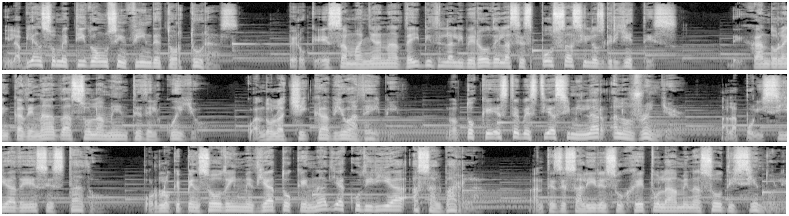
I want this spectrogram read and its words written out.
y la habían sometido a un sinfín de torturas, pero que esa mañana David la liberó de las esposas y los grilletes, dejándola encadenada solamente del cuello. Cuando la chica vio a David, notó que éste vestía similar a los Rangers, a la policía de ese estado, por lo que pensó de inmediato que nadie acudiría a salvarla. Antes de salir el sujeto la amenazó diciéndole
